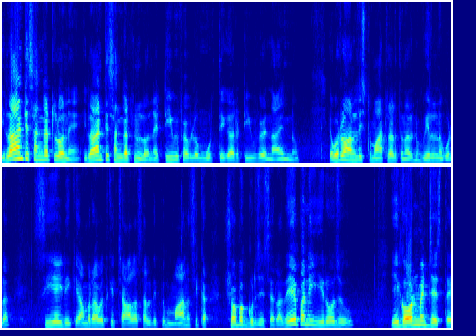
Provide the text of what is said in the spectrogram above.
ఇలాంటి సంఘటనలోనే ఇలాంటి సంఘటనలోనే టీవీ ఫైవ్లో మూర్తి గారు టీవీ ఫైవ్ నాయన్ను ఎవరో అనలిస్ట్ మాట్లాడుతున్నారని వీళ్ళను కూడా సిఐడికి అమరావతికి చాలాసార్లు తిప్పి మానసిక శోభకు గురి చేశారు. అదే పని ఈరోజు ఈ గవర్నమెంట్ చేస్తే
